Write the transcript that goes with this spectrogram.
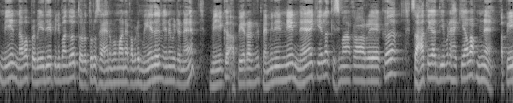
මේ නව ප්‍රබේදය පිළිබඳව තොරතුරු සෑහන ප්‍රමාණයක් අපිට මේද වෙන විට නෑ මේක අපේ රටට පැමිණෙන්නේ නෑ කියලා කිසිම ආකාරයක සහතිකයක් දීමට හැකියාවක් නෑ. අපි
